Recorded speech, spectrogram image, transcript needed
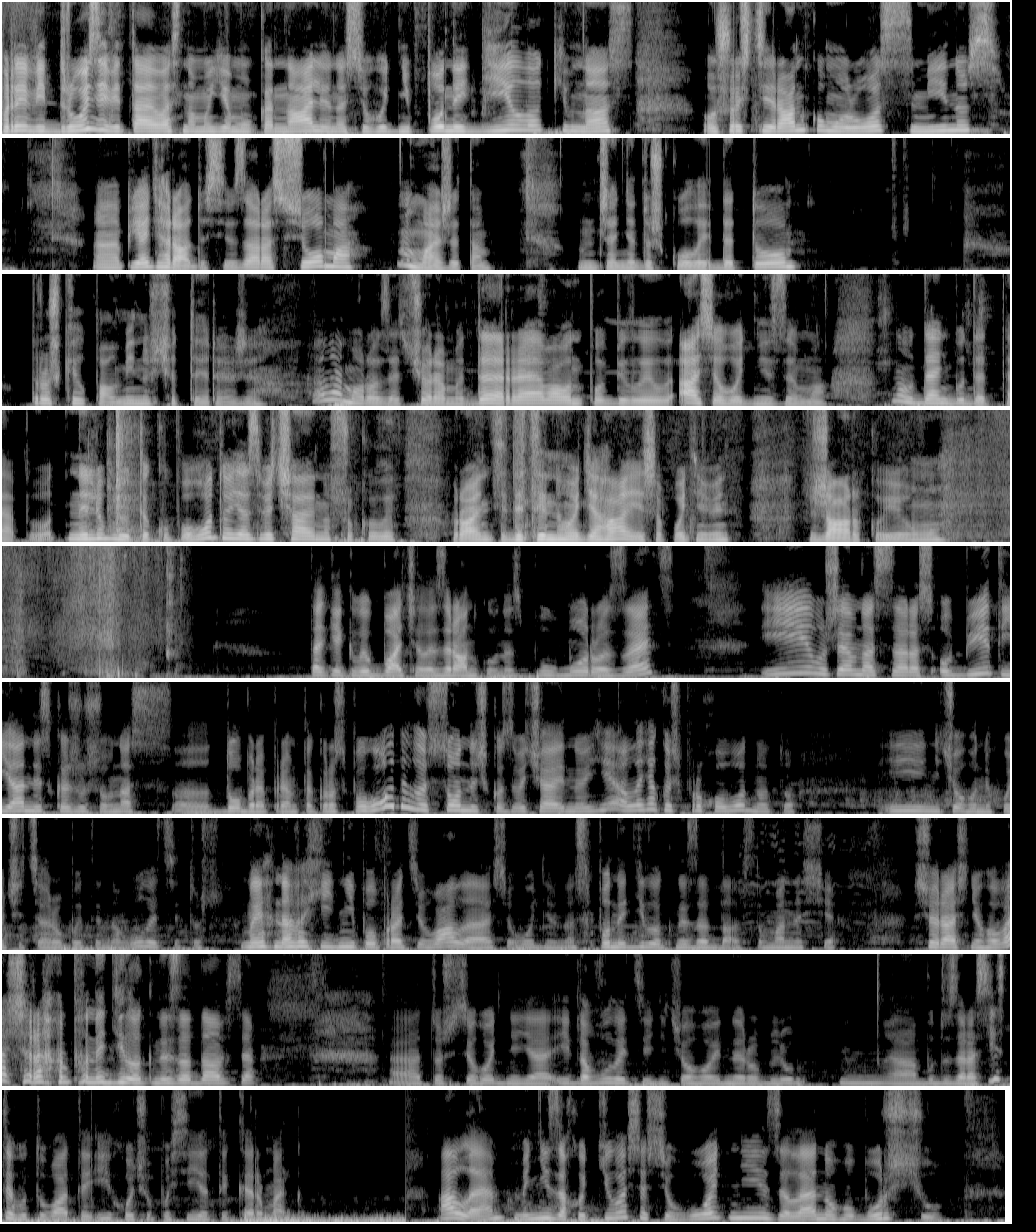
Привіт, друзі! Вітаю вас на моєму каналі. На сьогодні понеділок і в нас о 6 ранку мороз мінус е, 5 градусів. Зараз сьома, ну майже там. Женя до школи йде, то трошки впав, мінус 4 вже. Але морозець. Вчора ми дерева вон побілили, а сьогодні зима. Ну, день буде тепло. От не люблю таку погоду, я, звичайно, що коли вранці дитину одягаєш, а потім він жарко йому. Так як ви бачили, зранку у нас був морозець. І вже в нас зараз обід. Я не скажу, що в нас е, добре прям так розпогодилось. Сонечко, звичайно, є, але якось прохолодно, то і нічого не хочеться робити на вулиці. Тож ми на вихідні попрацювали, а сьогодні у нас понеділок не задався. У мене ще вчорашнього вечора понеділок не задався. Е, Тож сьогодні я і на вулиці нічого і не роблю. Буду зараз їсти готувати і хочу посіяти кермек. Але мені захотілося сьогодні зеленого борщу.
